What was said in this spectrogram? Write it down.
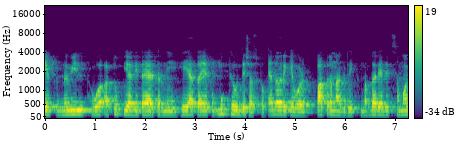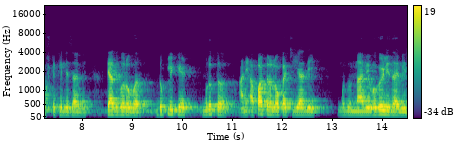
एक नवीन व अचूक यादी तयार करणे हे याचा एक मुख्य उद्देश असतो. याद्वारे केवळ पात्र नागरिक मतदार यादीत समाविष्ट केले जावेत त्याचबरोबर डुप्लिकेट मृत आणि अपात्र लोकांची यादीमधून नावे वगळली जावीत.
